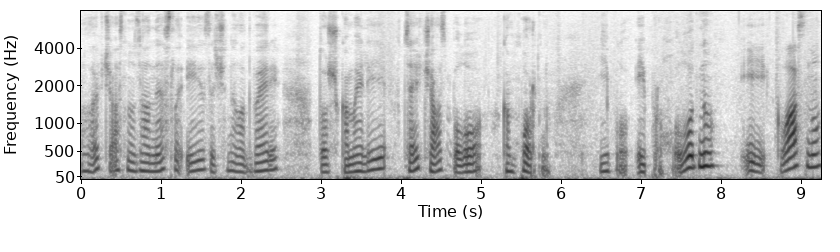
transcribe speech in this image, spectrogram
Але вчасно занесли і зачинила двері. Тож камелії в цей час було комфортно. Їй було і прохолодно, і класно.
